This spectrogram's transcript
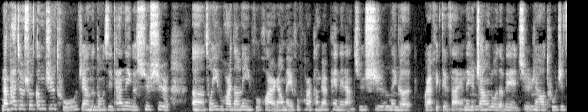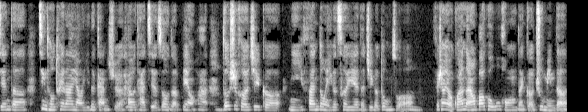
哪怕就是说耕织图这样的东西，它那个叙事，嗯、从一幅画到另一幅画，然后每一幅画旁边配那两句诗，嗯。那个 graphic design 那个张落的位置，嗯然后图之间的镜头推拉摇移的感觉，还有它节奏的变化，嗯。都是和这个你翻动一个册页的这个动作。嗯。非常有关的，然后包括乌红那个著名的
